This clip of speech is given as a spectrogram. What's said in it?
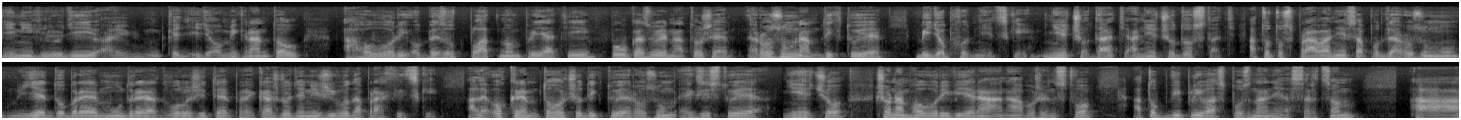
iných ľudí, aj keď ide o migrantov, a hovorí o bezodplatnom prijatí, poukazuje na to, že rozum nám diktuje byť obchodnícky, niečo dať a niečo dostať. A toto správanie sa podľa rozumu je dobré, múdre a dôležité pre každodenný život a prakticky. Ale okrem toho, čo diktuje rozum, existuje niečo, čo nám hovorí viera a náboženstvo a to vyplýva z poznania srdcom, a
